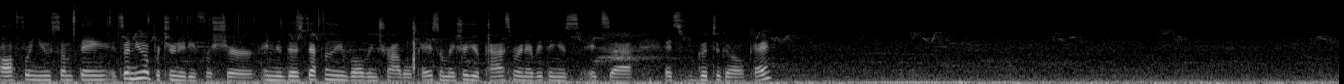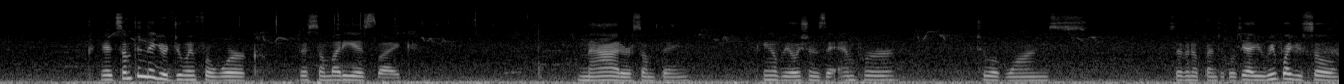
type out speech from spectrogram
offering you something. It's a new opportunity for sure. And there's definitely involving travel okay? So make sure your passport and everything is it's uh it's good to go okay? Yeah, it's something that you're doing for work that somebody is like mad or something. King of the ocean is the emperor two of wands Seven of Pentacles. Yeah, you reap what you sow.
